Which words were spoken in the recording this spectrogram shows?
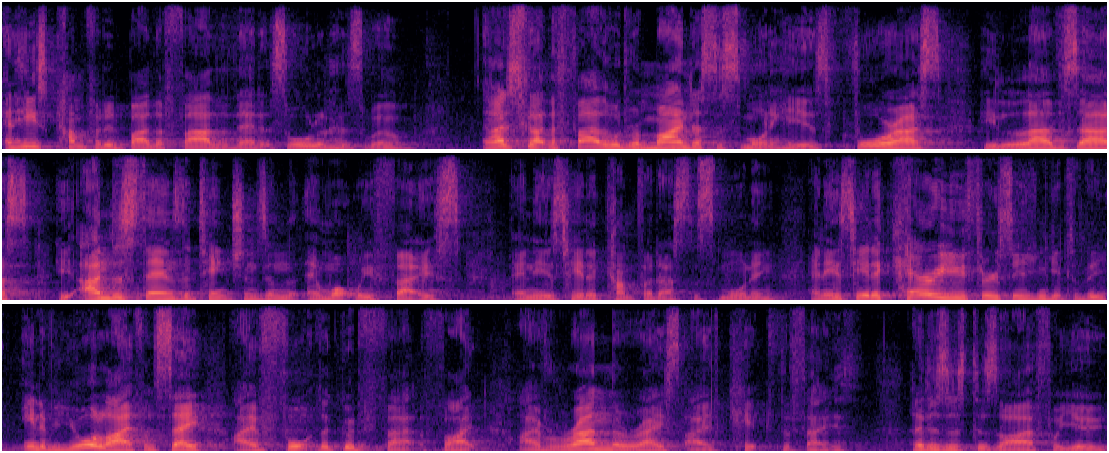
and he's comforted by the Father that it's all in his will. And I just feel like the Father would remind us this morning He is for us, He loves us, He understands the tensions and, and what we face, and He is here to comfort us this morning. And He is here to carry you through so you can get to the end of your life and say, I have fought the good fight, I have run the race, I have kept the faith. That is His desire for you.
